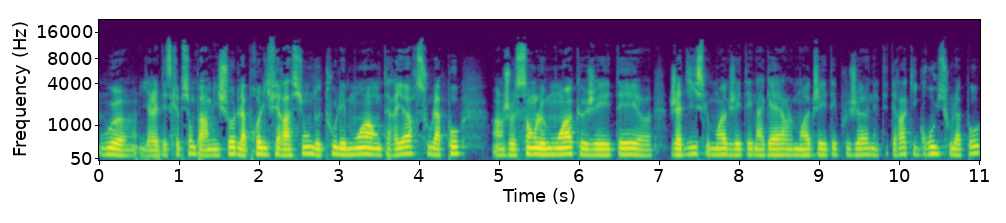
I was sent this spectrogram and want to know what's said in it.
où euh, il y a la description par Michaud de la prolifération de tous les mois antérieurs sous la peau. Hein, je sens le moi que j'ai été euh, jadis, le moi que j'ai été naguère, le moi que j'ai été plus jeune, etc., qui grouille sous la peau.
